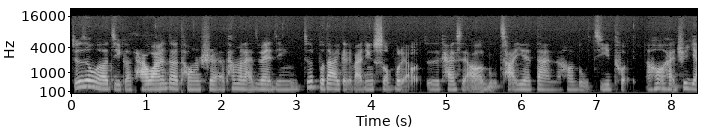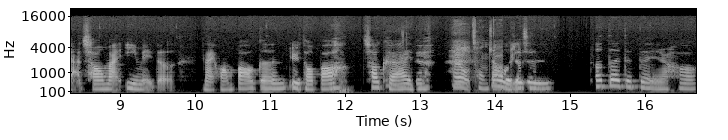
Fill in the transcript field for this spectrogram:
就是我有几个台湾的同学，他们来这边已经就是不到一个礼拜，已经受不了了，就是开始要卤茶叶蛋，然后卤鸡腿，然后还去亚超买义美的奶黄包跟芋头包，超可爱的。还有葱 抓饼。我就是。哦，对对对，然后，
